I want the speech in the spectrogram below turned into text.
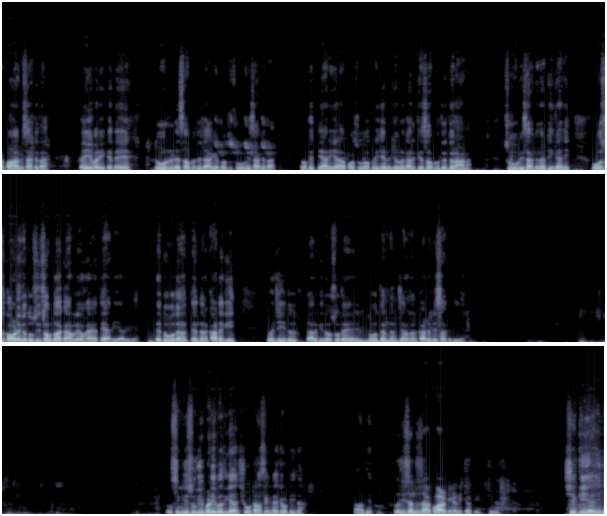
ਟਪਾ ਵੀ ਸਕਦਾ। ਕਈ ਵਾਰੀ ਕਿਤੇ ਦੂਰ ਨੇੜੇ ਸਫ਼ਰ ਤੇ ਜਾ ਕੇ ਪਸ਼ੂ ਸੂ ਵੀ ਸਕਦਾ। ਕਿਉਂਕਿ ਤਿਆਰੀ ਵਾਲਾ ਪਸ਼ੂ ਆ ਕੋਈ ਹਿਲ ਜੁਲ ਕਰਕੇ ਸਫ਼ਰ ਦੇ ਦੌਰਾਨ ਸੂ ਵੀ ਸਕਦਾ ਠੀਕ ਹੈ ਜੀ? ਉਸ ਅਕੋਰਡਿੰਗ ਤੁਸੀਂ ਸੌਦਾ ਕਰ ਲਿਓ ਹੈ ਤਿਆਰੀ ਵਾਲੀ ਹੈ ਤੇ ਦੋ ਦਿਨ ਤਿੰਨ ਦਿਨ ਕੱਢ ਗਈ ਕੋਈ ਜੀਜੂ ਧਰ ਗਈ ਦੋਸਤੋ ਤੇ ਦੋ ਤਿੰਨ ਦਿਨ ਚਾਰ ਦਿਨ ਕੱਢ ਵੀ ਸਕਦੀ ਹੈ ਸੋ ਸਿੰਗੀ ਸੁੰਗੀ ਬੜੀ ਵਧੀਆ ਛੋਟਾ ਸਿੰਘ ਆ ਝੋਟੀ ਦਾ। ਆ ਦੇਖੋ। ਪੂਰੀ ਸੰਧੂ ਸਾਹਿਬ ਕੁਆਲਿਟੀ ਵਾਲੀ ਝੋਟੀ। ਛਿੱਗੀ ਹੈ ਜੀ?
